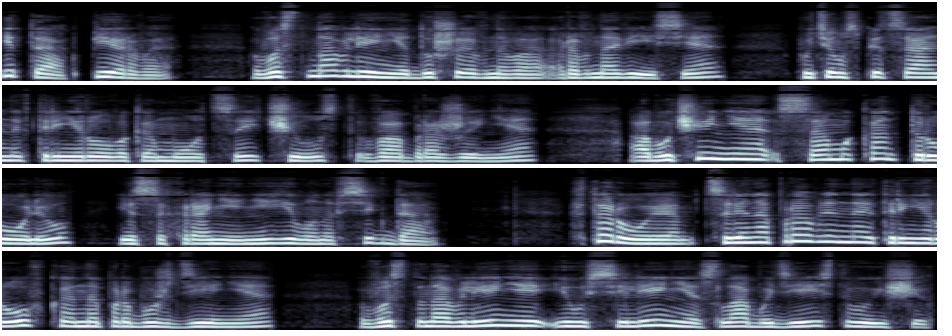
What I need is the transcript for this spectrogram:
Итак, первое. Восстановление душевного равновесия путем специальных тренировок эмоций, чувств, воображения, обучение самоконтролю и сохранение его навсегда. Второе. Целенаправленная тренировка на пробуждение, восстановление и усиление слабодействующих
